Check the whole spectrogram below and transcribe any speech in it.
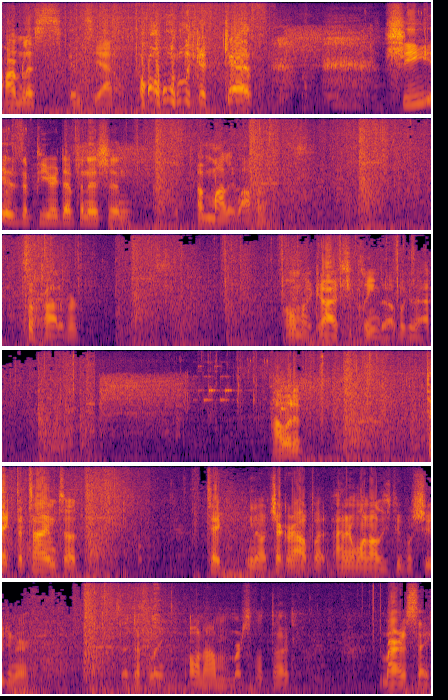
Armless in Seattle. Oh, look at Cass! She is the pure definition of mollywopping. So proud of her. Oh my god, she cleaned up. Look at that. I would have take the time to take, you know, check her out, but I didn't want all these people shooting her. So definitely, oh, now I'm a merciful thug. Mercy.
